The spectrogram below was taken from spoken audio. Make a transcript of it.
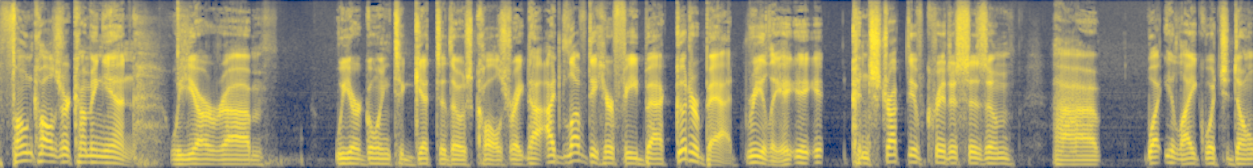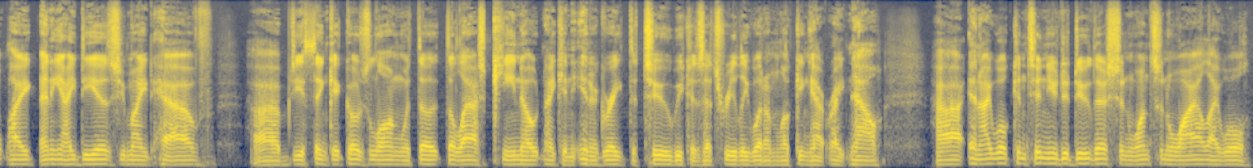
phone calls are coming in. We are um, we are going to get to those calls right now. I'd love to hear feedback, good or bad, really. It- it- constructive criticism, uh, what you like, what you don't like, any ideas you might have. Uh, do you think it goes along with the, the last keynote and I can integrate the two because that's really what I'm looking at right now? Uh, and I will continue to do this, and once in a while I will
